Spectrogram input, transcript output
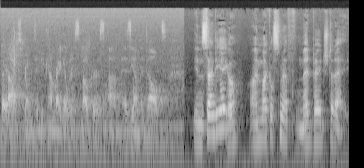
the offspring, to become regular smokers um, as young adults. In San Diego, I'm Michael Smith, MedPage Today.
